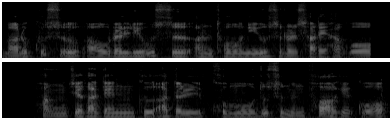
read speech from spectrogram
마르쿠스 아우렐리우스 안토니우스를 살해하고 황제가 된 그 아들 코모두스는 포하겠고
